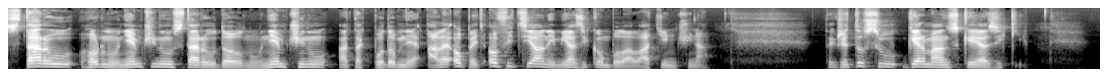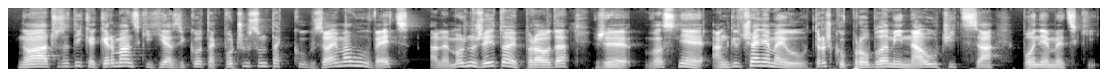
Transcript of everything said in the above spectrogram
starú hornú Nemčinu, starú dolnú Nemčinu a tak podobne, ale opäť oficiálnym jazykom bola latinčina. Takže to sú germánske jazyky. No a čo sa týka germánskych jazykov, tak počul som takú zaujímavú vec, ale možno, že je to aj pravda, že vlastne angličania majú trošku problémy naučiť sa po nemecky.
